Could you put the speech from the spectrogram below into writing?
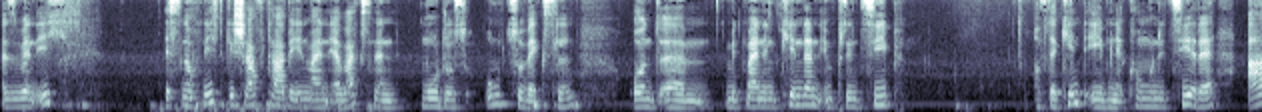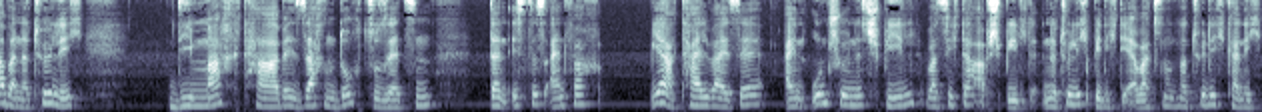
Also wenn ich es noch nicht geschafft habe, in meinen Erwachsenenmodus umzuwechseln und ähm, mit meinen Kindern im Prinzip auf der Kindebene kommuniziere, aber natürlich die Macht habe, Sachen durchzusetzen, dann ist es einfach ja, teilweise ein unschönes Spiel, was sich da abspielt. Natürlich bin ich die Erwachsene und natürlich kann ich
